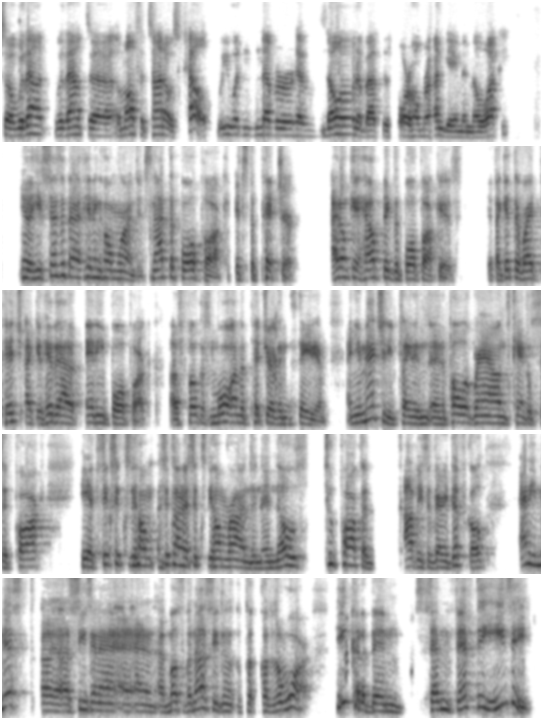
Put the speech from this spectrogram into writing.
so without without uh, Amalfitano's help, we would never have known about this four home run game in Milwaukee. You know, he says about hitting home runs, it's not the ballpark, it's the pitcher. I don't care how big the ballpark is. If I get the right pitch, I can hit it out of any ballpark. I was focused more on the pitcher than the stadium. And you mentioned he played in, in the Polo Grounds, Candlestick Park. He had 660 home, 660 home runs, and, and those two parks are obviously very difficult. And he missed uh, a season and, and, and most of another season because of the war. He could have been 750 easy.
